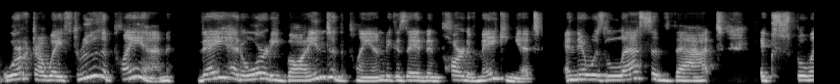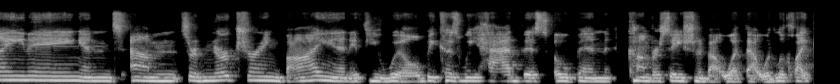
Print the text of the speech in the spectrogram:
worked our way through the plan, they had already bought into the plan because they had been part of making it. And there was less of that explaining and um, sort of nurturing buy in, if you will, because we had this open conversation about what that would look like.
